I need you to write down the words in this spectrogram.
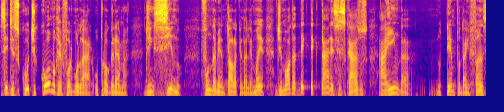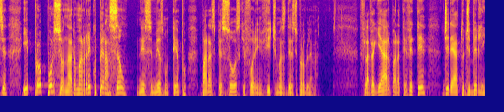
se discute como reformular o programa de ensino fundamental aqui na Alemanha, de modo a detectar esses casos ainda no tempo da infância e proporcionar uma recuperação nesse mesmo tempo para as pessoas que forem vítimas deste problema. Flávia Guiar para a TVT, direto de Berlim.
